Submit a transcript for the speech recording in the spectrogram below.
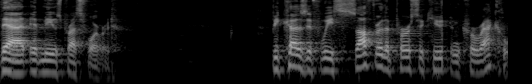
that it means press forward. Because if we suffer the persecution correctly,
